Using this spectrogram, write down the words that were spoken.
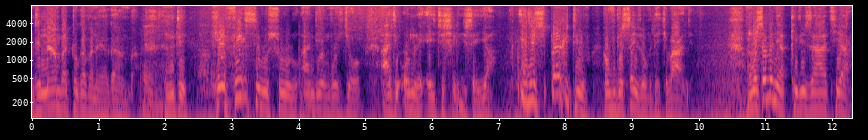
nti namba two gavana yagamba nti he fixed busulu and envujo at only 8 shillings a year irrespective of the size of the kibanja. Museveni akkiriza atya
